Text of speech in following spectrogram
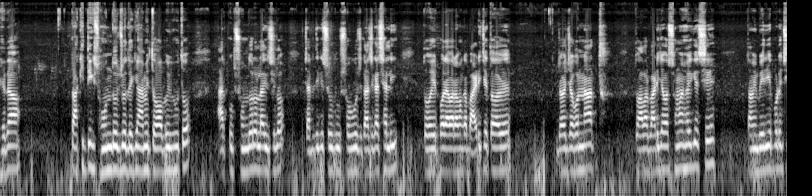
ঘেরা, প্রাকৃতিক সৌন্দর্য দেখে আমি তো অভিভূত। আর খুব সুন্দরও লাগছিল। চারিদিকে শুধু সবুজ গাছগাছালি। তো এরপরে আবার আমাকে বাড়ি যেতে হবে। জয় জগন্নাথ। তো আবার বাড়ি যাওয়ার সময় হয়ে গেছে। তো আমি বেরিয়ে পড়েছি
